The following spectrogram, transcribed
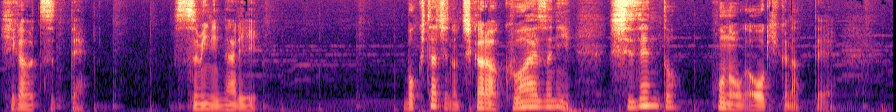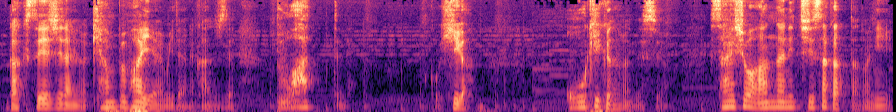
火が移って、炭になり、僕たちの力を加えずに自然と炎が大きくなって学生時代のキャンプファイヤーみたいな感じでブワーってねこう火が大きくなるんですよ。最初はあんなに小さかったのに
